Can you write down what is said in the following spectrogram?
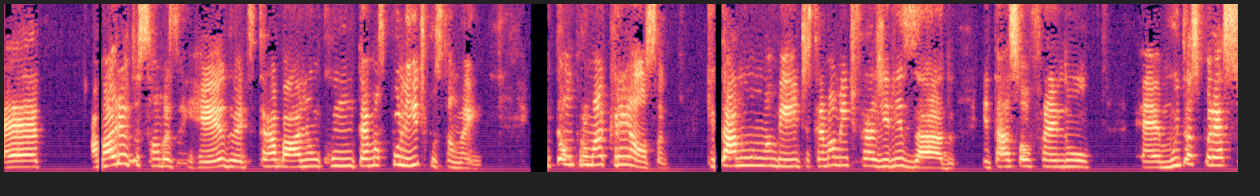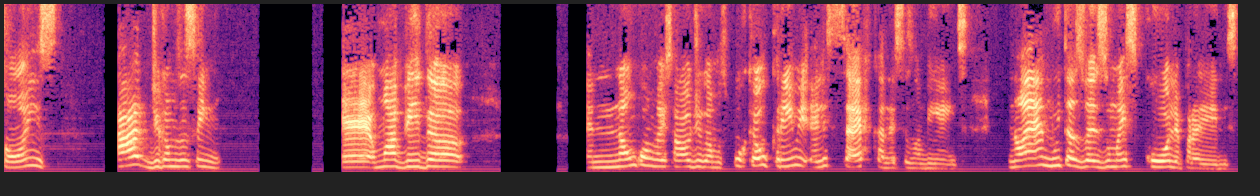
É, a maioria dos sambas enredo, eles trabalham com temas políticos também. Então, para uma criança que está num ambiente extremamente fragilizado e está sofrendo é, muitas pressões, tá, digamos assim, é, uma vida não convencional, digamos, porque o crime ele cerca nesses ambientes. Não é muitas vezes uma escolha para eles.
